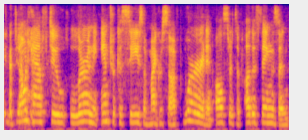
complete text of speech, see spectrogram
you don't have to learn the intricacies of Microsoft Word and all sorts of other things and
